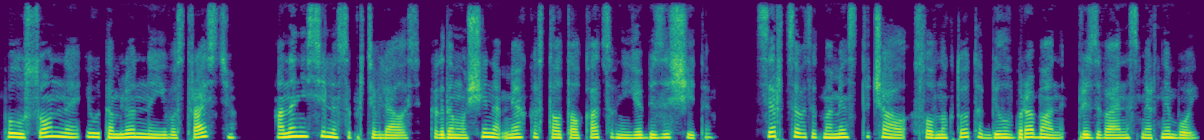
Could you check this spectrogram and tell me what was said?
Полусонная и утомленная его страстью, она не сильно сопротивлялась, когда мужчина мягко стал толкаться в нее без защиты. Сердце в этот момент стучало, словно кто-то бил в барабаны, призывая на смертный бой.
